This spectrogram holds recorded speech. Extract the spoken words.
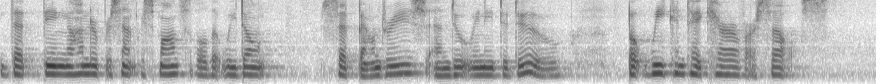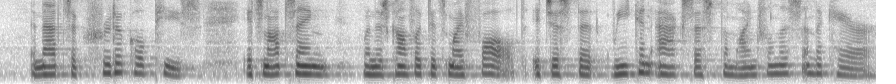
that being 100% responsible, that we don't set boundaries and do what we need to do, but we can take care of ourselves. And that's a critical piece. It's not saying when there's conflict, it's my fault. It's just that we can access the mindfulness and the care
